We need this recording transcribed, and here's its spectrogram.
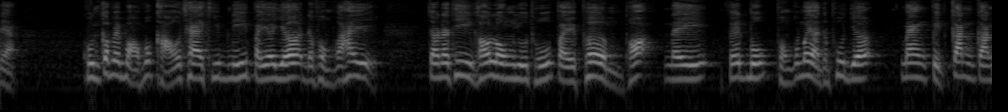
เนี่ย คุณก็ไปบอกพวกเขาแชร์คลิปนี้ไปเยอะๆเดี๋ยวผมก็ให้เจ้าหน้าที่เขาลง YouTube ไปเพิ่ม เพราะใน Facebook ผมก็ไม่อยากจะพูดเยอะแม่งปิดกั้นกัน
